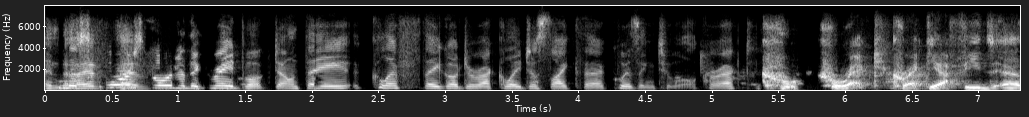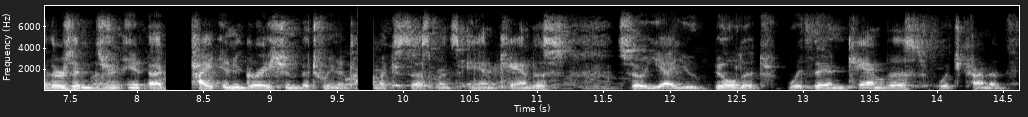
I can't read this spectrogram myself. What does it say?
And The I've, scores I've- go to the gradebook, don't they, Cliff? They go directly, just like the quizzing tool, correct? Cor- correct, correct. Yeah, feeds. Uh, there's, an, there's an, a tight integration between atomic assessments and Canvas. So yeah, you build it within Canvas, which kind of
